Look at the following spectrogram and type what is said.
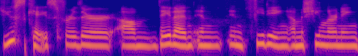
use case for their um, data in, in, in feeding a machine learning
